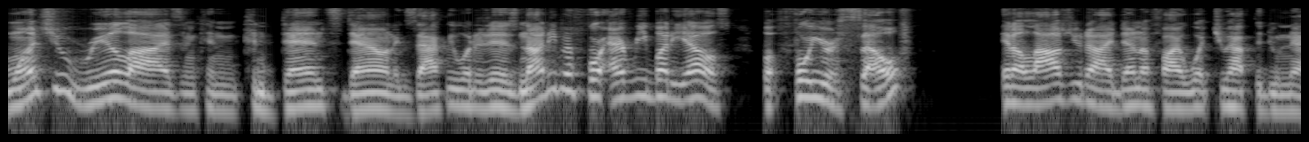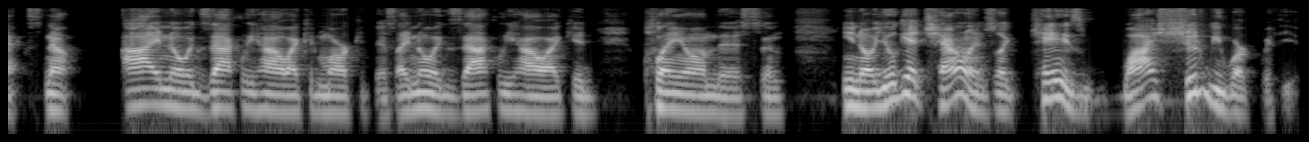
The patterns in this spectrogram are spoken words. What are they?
once you realize and can condense down exactly what it is, not even for everybody else, but for yourself, it allows you to identify what you have to do next. Now, I know exactly how I could market this. I know exactly how I could play on this. And, you know, you'll get challenged like, Kays, why should we work with you?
